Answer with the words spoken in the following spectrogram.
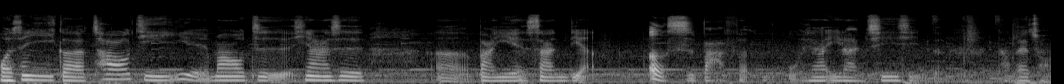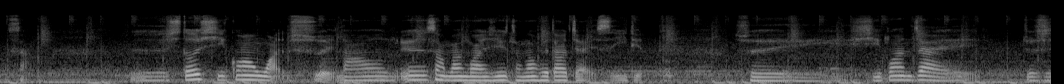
我是一个超级夜猫子，现在是呃半夜三点二十八分，我现在依然清醒的躺在床上，就是都习惯晚睡，然后因为上班关系，常常回到家也是一点，所以习惯在就是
